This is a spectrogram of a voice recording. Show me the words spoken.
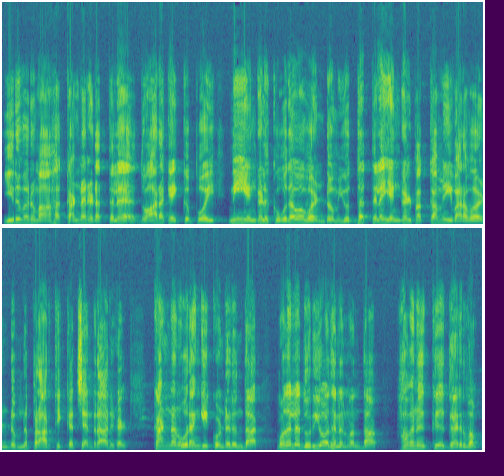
இருவருமாக கண்ணனிடத்துல துவாரகைக்கு போய் நீ எங்களுக்கு உதவ வேண்டும். யுத்தத்துல எங்கள் பக்கம் நீ வர வேண்டும்னு பிரார்த்திக்க சென்றார்கள். கண்ணன் உறங்கிக் கொண்டிருந்தார். முதல்ல துரியோதனன் வந்தான். அவனுக்கு கர்வம்.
